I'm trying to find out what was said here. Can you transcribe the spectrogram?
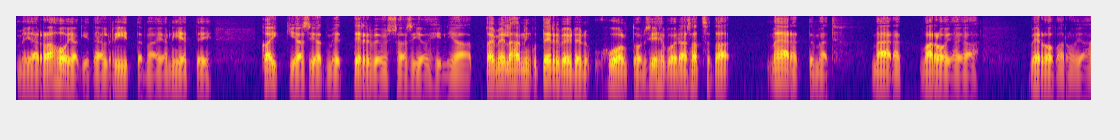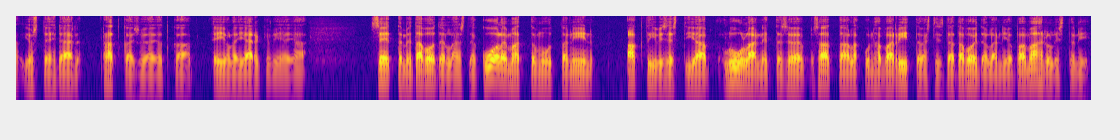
meidän rahojakin täällä riittämään ja niin, ettei kaikki asiat mene terveysasioihin. Ja, tai meillähän on niin terveydenhuoltoon, siihen voidaan satsata määrättömät määrät varoja ja verovaroja, jos tehdään ratkaisuja, jotka ei ole järkeviä. Ja se, että me tavoitellaan sitä kuolemattomuutta niin aktiivisesti ja luullaan, että se saattaa olla, kunhan vaan riittävästi sitä tavoitellaan, niin jopa mahdollista, niin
